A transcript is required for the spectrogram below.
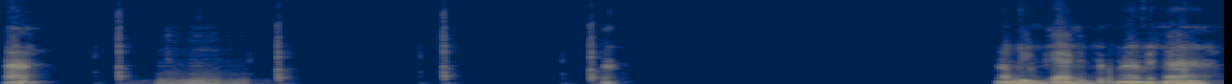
Đó. nó bị kẹt ở chỗ này với ta.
